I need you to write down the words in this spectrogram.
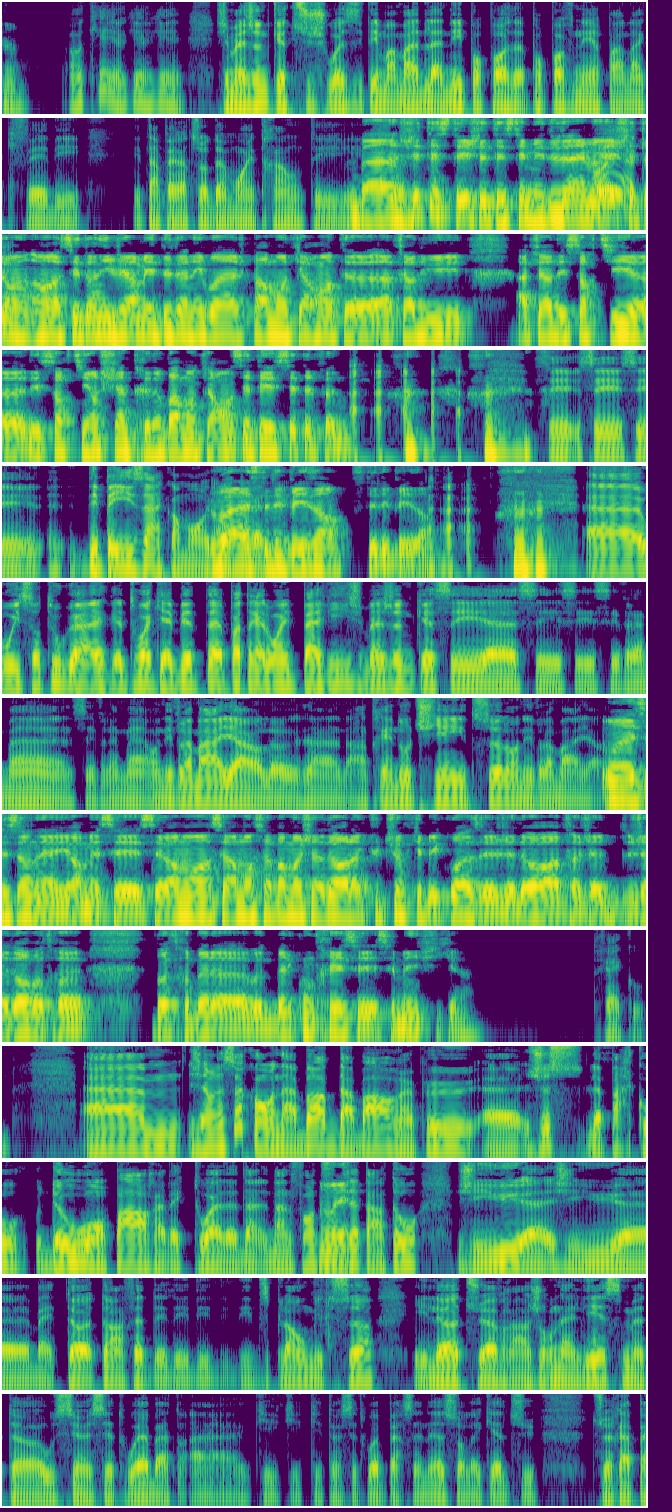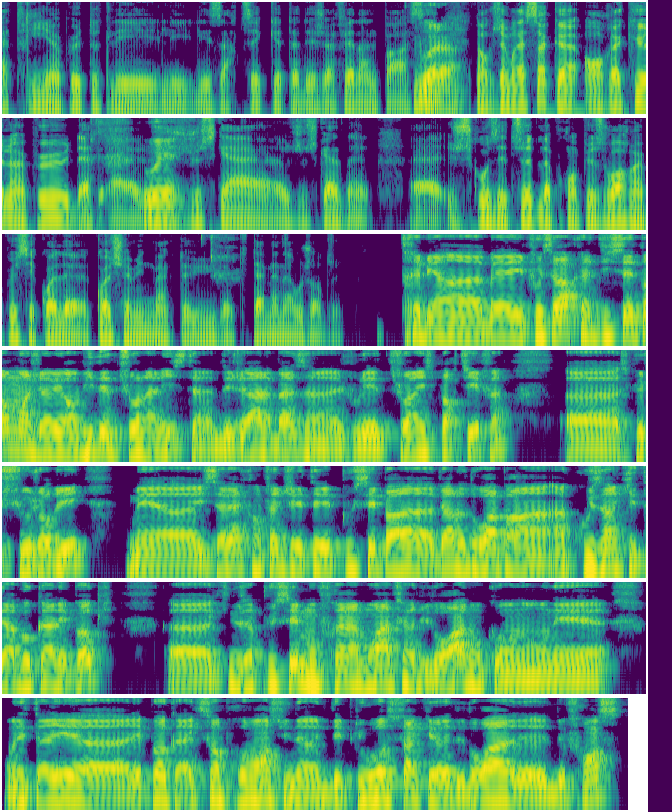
OK, OK, OK. J'imagine que tu choisis tes moments de l'année pour pas pour pas venir pendant qu'il fait des, des températures de moins 30 et bah j'ai testé j'ai testé mes deux derniers voyages. C'était en, en, hiver mes deux derniers voyages par moins 40 euh, à faire du à faire des sorties euh, des sorties en chien de traîneau par moins 40 c'était c'était fun. C'est c'est c'est des paysans comme on dit voilà c'était des paysans c'était des paysans. Euh, oui surtout toi qui habites pas très loin de Paris j'imagine que c'est euh, c'est c'est vraiment c'est vraiment on est vraiment ailleurs là. En, en traîneau de chien et tout ça là, on est vraiment ailleurs. Ouais c'est ça on est ailleurs mais c'est c'est vraiment c'est vraiment ça Moi, j'adore la culture québécoise j'adore, enfin, j'adore votre votre belle votre belle contrée. C'est c'est magnifique. Très cool. Euh, J'aimerais ça qu'on aborde d'abord un peu euh, juste le parcours, de où on part avec toi. Dans, le fond, tu disais tantôt, j'ai eu, euh, j'ai eu, euh, ben t'as as en fait des, des, des, diplômes et tout ça. Et là, tu œuvres en journalisme. Tu as aussi un site web qui, qui, qui, est un site web personnel sur lequel tu tu rapatries un peu tous les, les, les articles que tu as déjà fait dans le passé. Voilà. Donc j'aimerais ça qu'on recule un peu jusqu'à jusqu'à jusqu'aux études là, pour qu'on puisse voir un peu c'est quoi le quoi le cheminement que tu as eu qui t'amène à aujourd'hui? Très bien. Euh, ben, il faut savoir qu'à 17 ans, moi, j'avais envie d'être journaliste. Euh, déjà à la base, euh, je voulais être journaliste sportif, ce que je suis aujourd'hui. Mais il s'avère qu'en fait, j'ai été poussé par, vers le droit par un, cousin qui était avocat à l'époque, qui nous a poussé mon frère et moi à faire du droit. Donc, on, est on est allé à l'époque à Aix-en-Provence, une, des plus grosses facs de droit de France,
